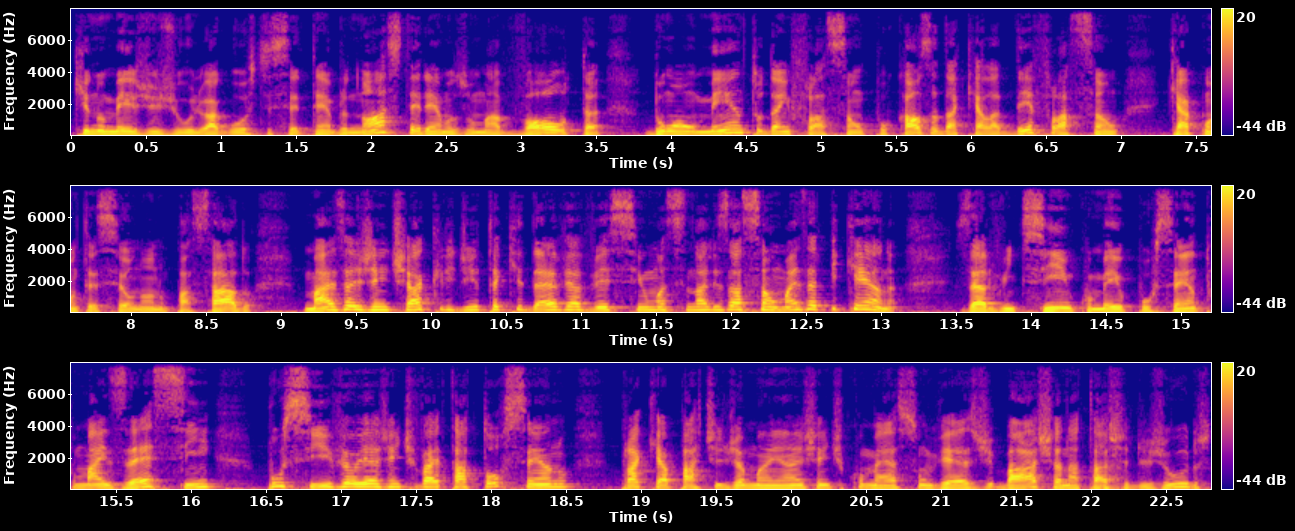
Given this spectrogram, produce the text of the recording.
que no mês de julho, agosto e setembro nós teremos uma volta do aumento da inflação por causa daquela deflação que aconteceu no ano passado, mas a gente acredita que deve haver sim uma sinalização, mas é pequena, 0,25, meio por cento, mas é sim possível e a gente vai estar tá torcendo para que a partir de amanhã a gente comece um viés de baixa na taxa de juros,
